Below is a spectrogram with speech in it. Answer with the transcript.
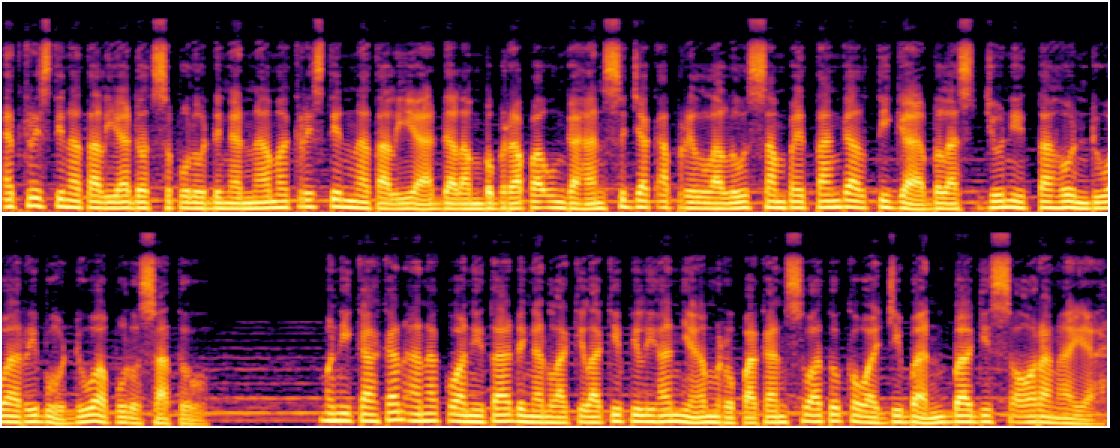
at kristinatalia.10 dengan nama Kristin Natalia dalam beberapa unggahan sejak April lalu sampai tanggal 13 Juni tahun 2021. Menikahkan anak wanita dengan laki-laki pilihannya merupakan suatu kewajiban bagi seorang ayah.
